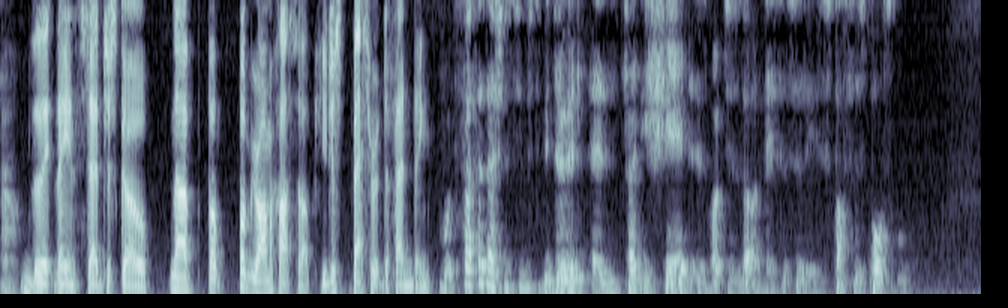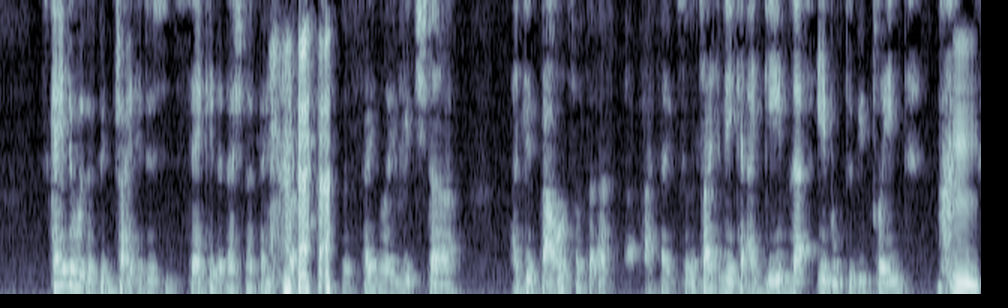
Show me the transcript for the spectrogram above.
Oh. they, they instead just go, "Nah, bump, bump your armor class up. You're just better at defending." What fifth edition seems to be doing is trying to shed as much as the unnecessary stuff as possible. It's kind of what they've been trying to do since second edition, I think. But they've finally reached a, a good balance with it, I, I think. So they're trying to make it a game that's able to be played Mm.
